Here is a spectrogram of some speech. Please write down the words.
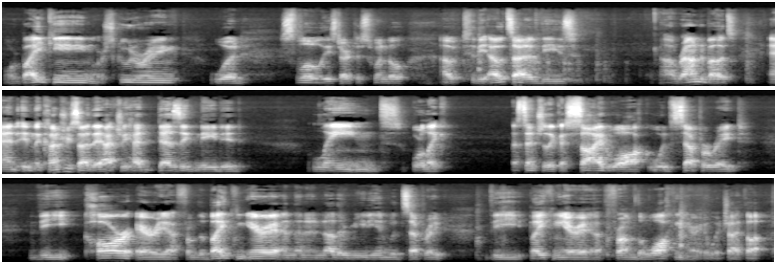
or biking or scootering, would slowly start to swindle out to the outside of these uh, roundabouts. And in the countryside, they actually had designated lanes or like essentially like a sidewalk would separate the car area from the biking area and then another median would separate the biking area from the walking area, which I thought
